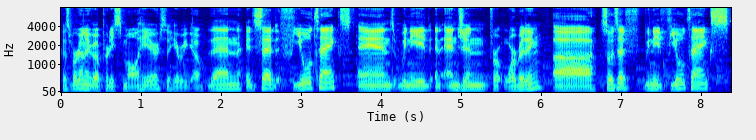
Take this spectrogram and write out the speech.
because we're gonna go pretty small here. So here we go. Then it said fuel tanks and we need an engine for orbiting. Uh, so it said we need fuel tanks,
